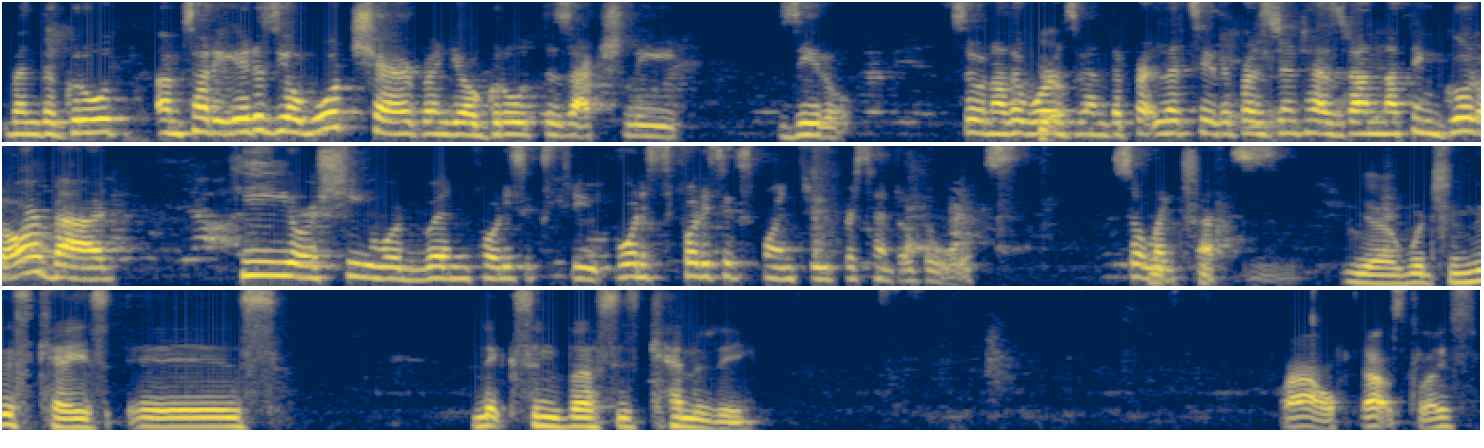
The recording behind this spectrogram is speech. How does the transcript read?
when the growth. I'm sorry. It is your vote share when your growth is actually zero. So in other words, yeah. when the let's say the president has done nothing good or bad, he or she would win 46.3 percent of the votes. So like which, that's yeah, which in this case is Nixon versus Kennedy. Wow, that was close.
